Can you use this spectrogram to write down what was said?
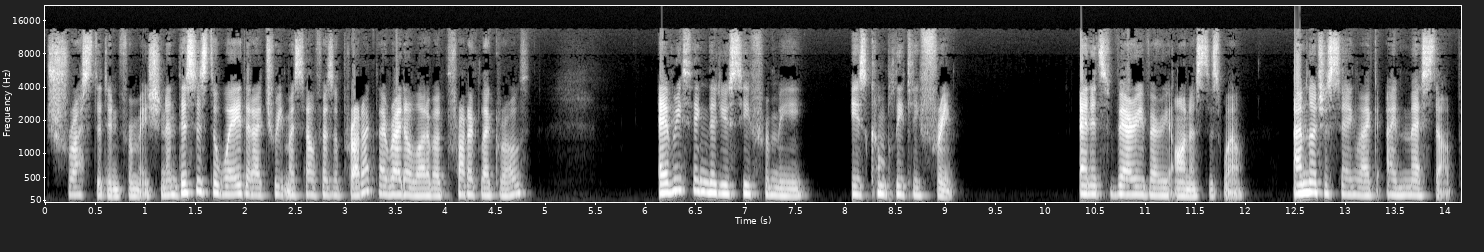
trusted information. And this is the way that I treat myself as a product. I write a lot about product led growth. Everything that you see from me is completely free. And it's very, very honest as well. I'm not just saying, like, I messed up.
